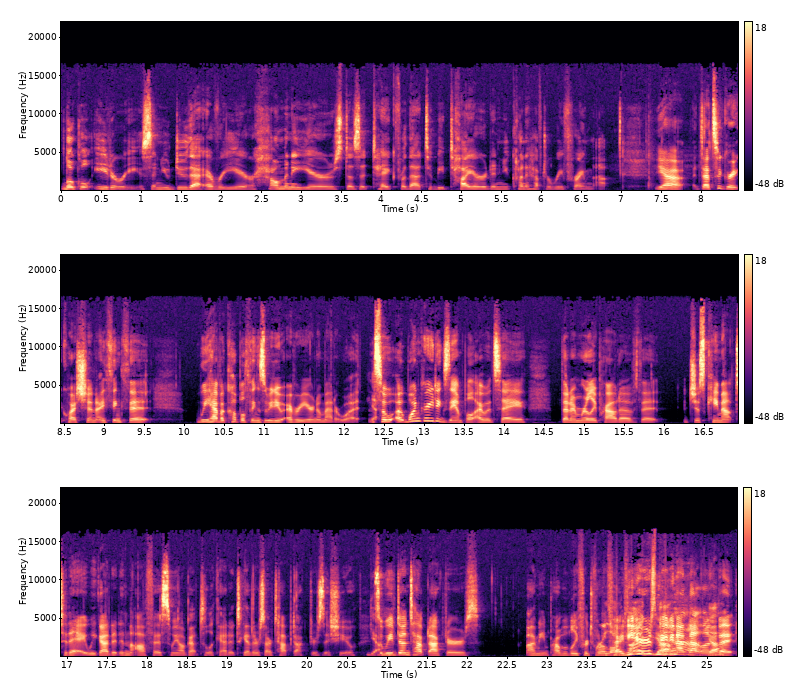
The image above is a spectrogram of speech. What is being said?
local eateries and you do that every year, how many years does it take for that to be tired and you kind of have to reframe that? Yeah, that's a great question. I think that we have a couple things we do every year, no matter what. So, uh, one great example I would say that I'm really proud of that just came out today. We got it in the office. And we all got to look at it together. Is our top doctors issue. Yeah. So we've done top doctors. I mean, probably for 25 time, years, yeah. maybe not that long, Yeah. but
